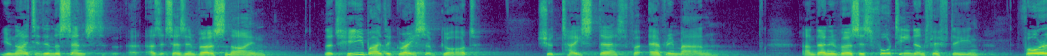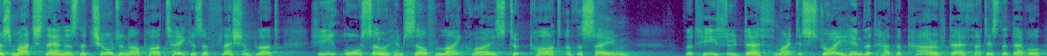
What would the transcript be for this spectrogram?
united in the sense, uh, as it says in verse 9, that he, by the grace of God, should taste death for every man. And then in verses 14 and 15, for as much then as the children are partakers of flesh and blood, he also himself likewise took part of the same, that he through death might destroy him that had the power of death, that is the devil,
